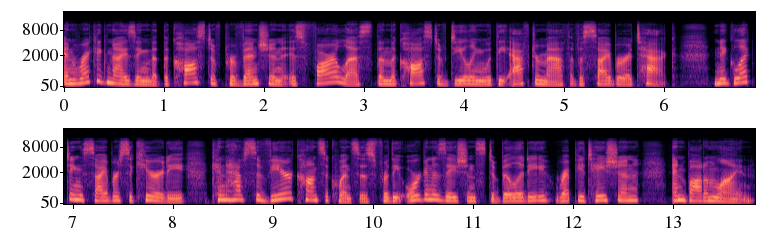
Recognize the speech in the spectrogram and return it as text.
and recognizing that the cost of prevention is far less than the cost of dealing with the aftermath of a cyber attack. Neglecting cybersecurity can have severe consequences for the organization's stability, reputation, and bottom line.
